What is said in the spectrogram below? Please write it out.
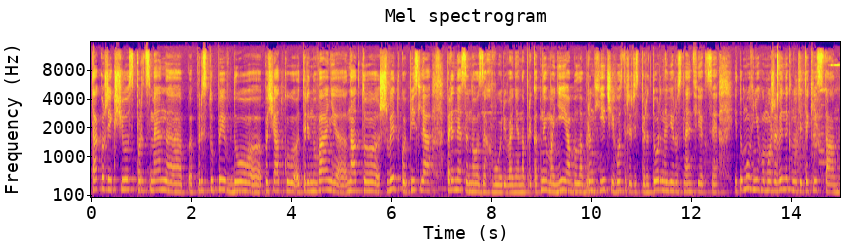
Також, якщо спортсмен е, приступив до початку тренувань надто швидко після перенесеного захворювання, наприклад, пневмонія була, бронхіт чи гостра респіраторна вірусна інфекція, і тому в нього може виникнути такий стан.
